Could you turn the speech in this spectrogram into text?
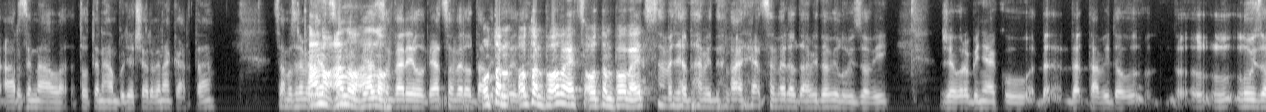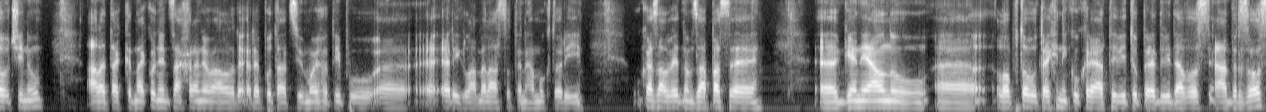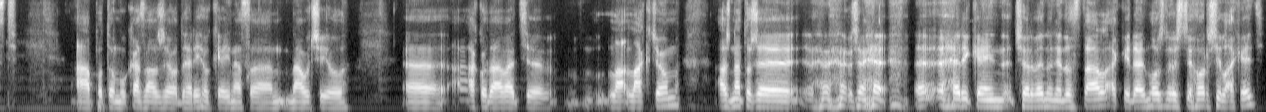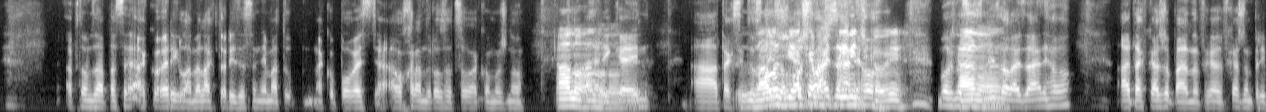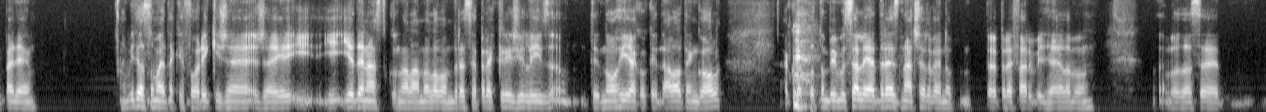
Arsenal Tottenham bude červená karta. Samozrejme, áno, viac, áno, som, viac áno. som veril, viac som veril Davidovi. O tom, o tom povedz, o tom povedz. Som veril Davidovi, ja som veril Davidovi Luizovi, že urobí nejakú Davidov Luizovčinu, ale tak nakoniec zachraňoval reputáciu môjho typu eh, Erik Lamela z Tottenhamu, ktorý ukázal v jednom zápase eh, geniálnu eh, loptovú techniku, kreativitu, predvídavosť a drzosť a potom ukázal, že od Harryho Kanea sa naučil ako dávať lakťom, až na to, že, že Harry Kane červenú nedostal a keď aj možno ešte horší lakeť, a v tom zápase ako Erik Lamela, ktorý zase nemá tu ako povesť a ochranu rozhodcov ako možno áno, Harry áno, Kane. A tak si to Záleží, možno aj za neho. Možno áno, si zlizol aj za neho. A tak v každom, v každom prípade videl som aj také foriky, že, že jedenáctku na Lamelovom drese prekryžili tie nohy, ako keď dala ten gol. Ako potom by museli aj dres na červeno pre, prefarbiť, hej, lebo, lebo zase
